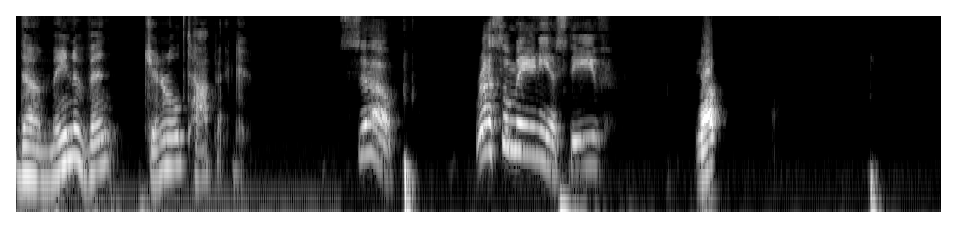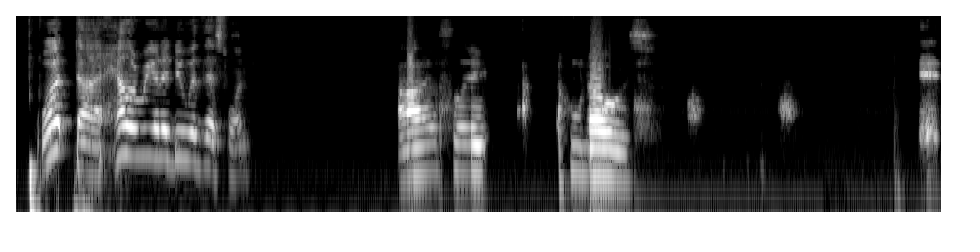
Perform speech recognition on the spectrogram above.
The main event general topic. So, WrestleMania, Steve. Yep. What the hell are we going to do with this one? Honestly, who knows? It,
